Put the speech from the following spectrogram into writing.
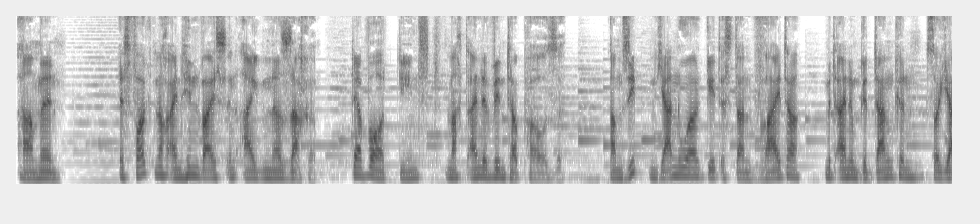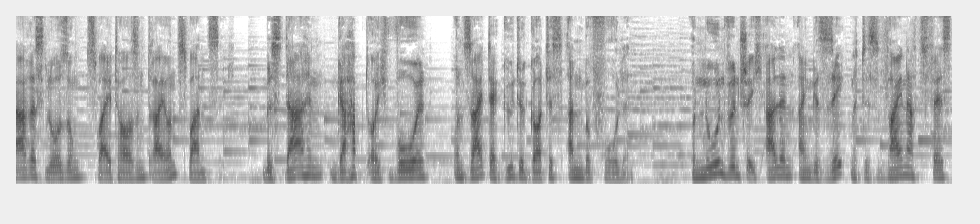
Amen. Es folgt noch ein Hinweis in eigener Sache. Der Wortdienst macht eine Winterpause. Am 7. Januar geht es dann weiter mit einem Gedanken zur Jahreslosung 2023. Bis dahin gehabt euch wohl und seid der Güte Gottes anbefohlen. Und nun wünsche ich allen ein gesegnetes Weihnachtsfest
